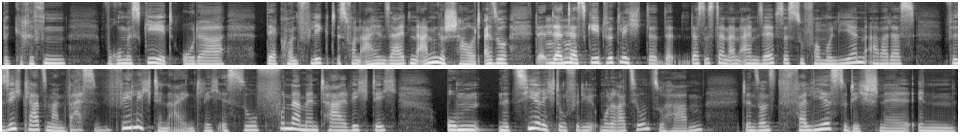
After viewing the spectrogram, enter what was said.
begriffen, worum es geht. Oder der Konflikt ist von allen Seiten angeschaut. Also mhm. das geht wirklich, das ist dann an einem selbst, das zu formulieren, aber das für sich klar zu machen, was will ich denn eigentlich, ist so fundamental wichtig, um eine Zielrichtung für die Moderation zu haben. Denn sonst verlierst du dich schnell in,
